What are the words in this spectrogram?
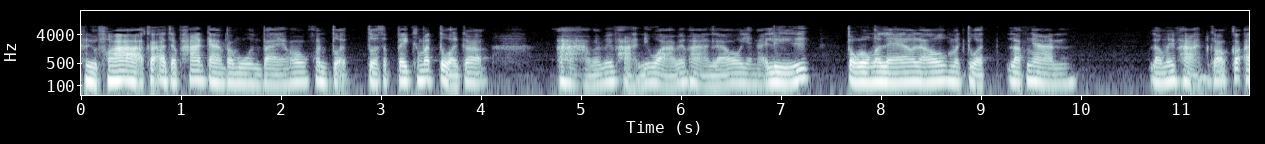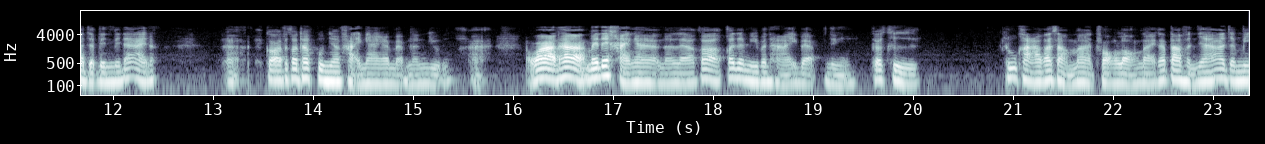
หรือว่าก็อาจจะพลาดการประมูลไป เพราะคนตรวจตรวจสเปคเข้ามาตรวจก็ อ่า มันไม่ผ่านนี่หว่าไม่ผ่านแล้วยังไง หรือตกลงกันแล้วแล้วมาตรวจรับงาน เราไม่ผ่านก็ก็อาจจะเป็นไม่ได้นะอ่าก็ก็ถ้าคุณยังขายงานกันแบบนั้นอยู่ อ่าแต่ว่าถ้าไม่ได้ขายงานแบบนั้นแล้ว ก็ก็จะมีปัญหาอีกแบบหนึ่งก็คือลูกค้าก็สามารถฟ้องร้องได้ก็ตามสัญญาอาจจะมี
